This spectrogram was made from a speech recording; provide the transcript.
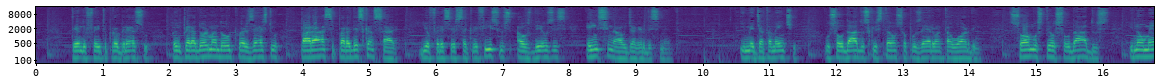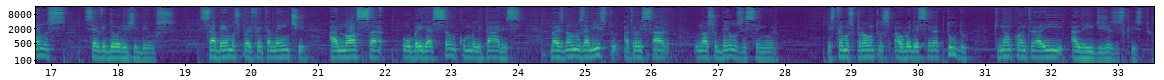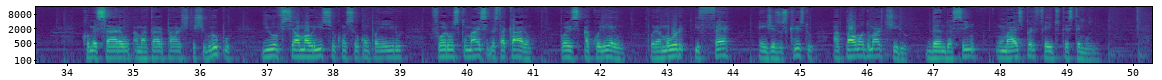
Tendo feito progresso, o imperador mandou que o exército parasse para descansar e oferecer sacrifícios aos deuses em sinal de agradecimento. Imediatamente, os soldados cristãos se opuseram a tal ordem. Somos teus soldados e não menos servidores de Deus. Sabemos perfeitamente a nossa obrigação como militares, mas não nos é lícito atroiçar o nosso Deus e Senhor. Estamos prontos a obedecer a tudo que não contrarie a lei de Jesus Cristo. Começaram a matar parte deste grupo e o oficial Maurício com seu companheiro foram os que mais se destacaram, pois acolheram, por amor e fé em Jesus Cristo, a palma do martírio, dando assim um mais perfeito testemunho.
